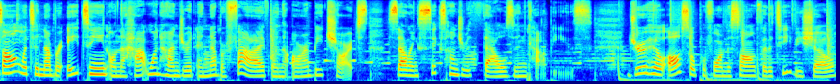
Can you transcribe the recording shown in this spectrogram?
Song went to number 18 on the Hot 100 and number 5 on the R&B charts, selling 600,000 copies. Dru Hill also performed the song for the TV show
